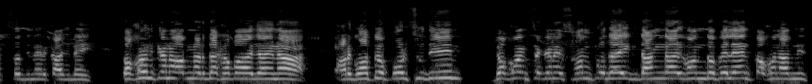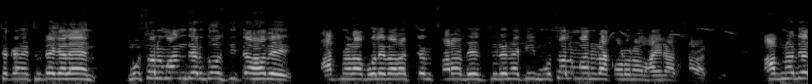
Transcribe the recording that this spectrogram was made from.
একশো দিনের কাজ নেই, তখন কেন আপনার দেখা পাওয়া যায় না? আর গত পরশু দিন যখন সেখানে সাম্প্রদায়িক দাঙ্গার গন্ধ পেলেন, তখন আপনি সেখানে ছুটে গেলেন। মুসলমানদের দোষ দিতে হবে। আপনারা বলে বেড়াচ্ছেন, সারা দেশ জুড়ে নাকি মুসলমানরা করোনা ভাইরাস ছড়াচ্ছে। আপনাদের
